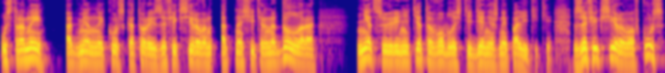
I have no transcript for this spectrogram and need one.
У страны, обменный курс которой зафиксирован относительно доллара, нет суверенитета в области денежной политики. Зафиксировав курс,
